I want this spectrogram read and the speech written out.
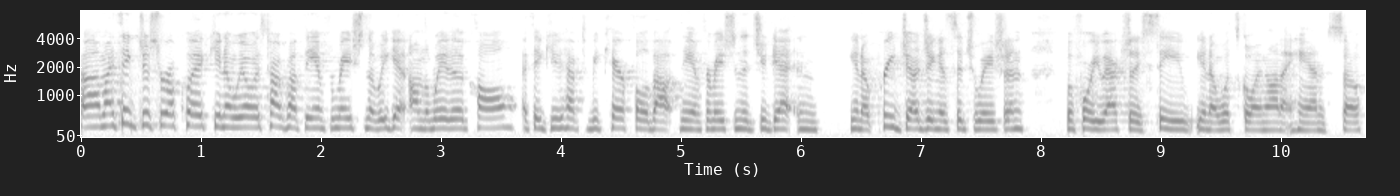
Um, I think just real quick, you know, we always talk about the information that we get on the way to the call. I think you have to be careful about the information that you get and, you know, prejudging a situation before you actually see, you know, what's going on at hand. So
